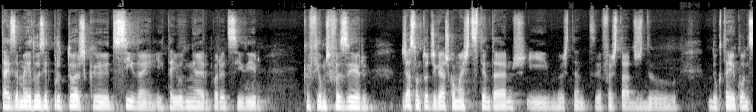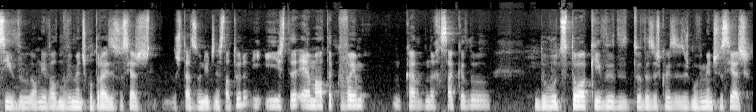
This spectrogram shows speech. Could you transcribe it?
tens a meia dúzia de produtores que decidem e têm o dinheiro para decidir que filmes fazer. Já são todos gajos com mais de 70 anos e bastante afastados do, do que tem acontecido ao nível de movimentos culturais e sociais nos Estados Unidos nesta altura. E, e esta é a malta que vem um bocado na ressaca do, do Woodstock e de, de todas as coisas, os movimentos sociais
